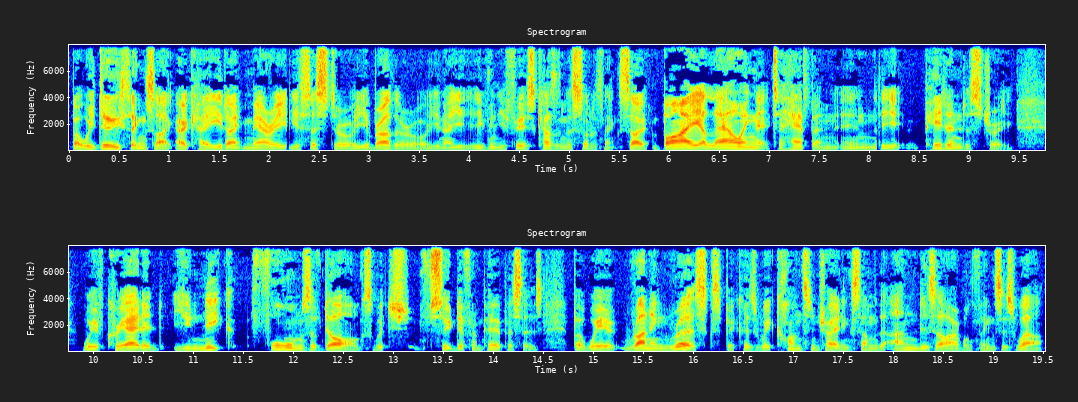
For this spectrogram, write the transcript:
But we do things like, okay, you don't marry your sister or your brother or, you know, even your first cousin, this sort of thing. So by allowing that to happen in the pet industry, we've created unique forms of dogs which suit different purposes, but we're running risks because we're concentrating some of the undesirable things as well.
